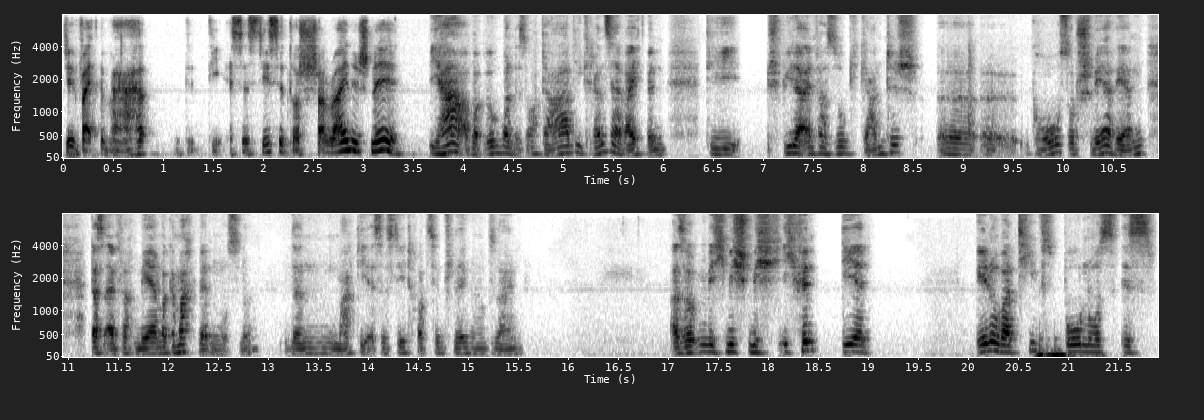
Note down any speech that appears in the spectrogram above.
Die, die SSDs sind doch schweine schnell. Ja, aber irgendwann ist auch da die Grenze erreicht, wenn die Spiele einfach so gigantisch äh, äh, groß und schwer werden, dass einfach mehr gemacht werden muss. Ne? Dann mag die SSD trotzdem schnell genug sein. Also mich, mich, mich, ich finde, der Innovativsbonus ist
